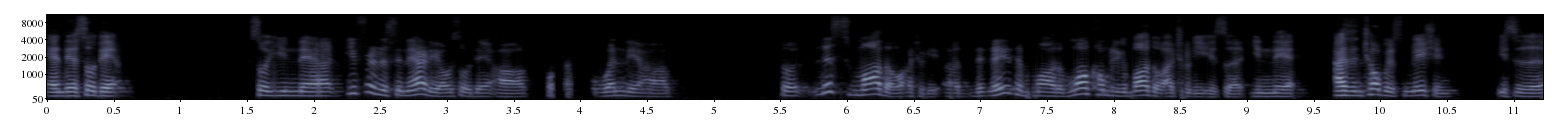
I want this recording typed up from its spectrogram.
and so they, so in a different scenario, so they are, when they are, so this model actually, uh, the later model, more complicated model actually is uh, in the isentropic estimation is uh,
